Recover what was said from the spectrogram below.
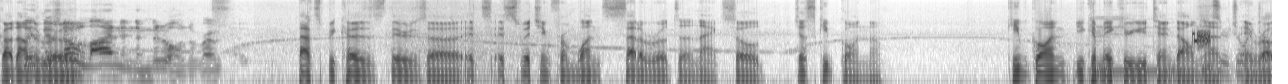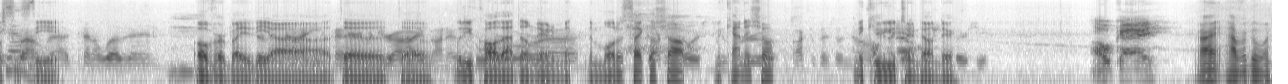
go down There- the road. There's no line in the middle of the road. though. That's because there's uh it's it's switching from one set of road to the next. So just keep going though. Keep going. You can make your U-turn down that joined in your Route channel. 68 10, 11. Mm. over by the uh the, the what do you call that down there? The, me- the motorcycle shop, mechanic shop. Make your U-turn down there. Okay. All right, have a good one.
